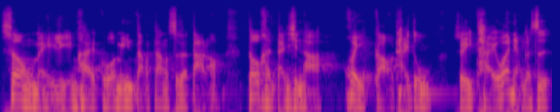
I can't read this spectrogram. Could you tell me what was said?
宋美龄和国民党当时的大佬都很担心他会搞台独，所以“台湾”两个字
